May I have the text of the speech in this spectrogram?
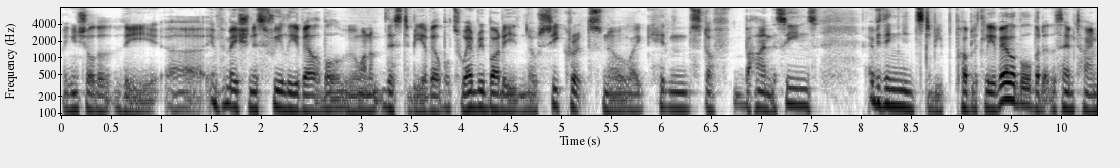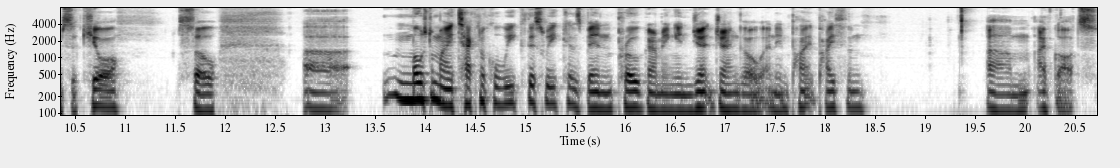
making sure that the uh, information is freely available. We want this to be available to everybody, no secrets, no like hidden stuff behind the scenes everything needs to be publicly available, but at the same time secure. So uh, most of my technical week this week has been programming in Django and in Python. Um, I've got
